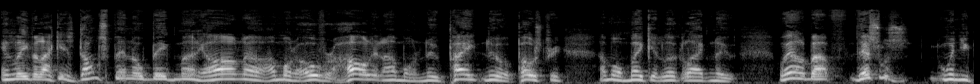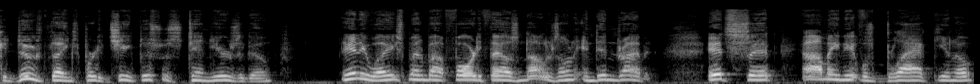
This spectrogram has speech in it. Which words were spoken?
and leave it like it is. Don't spend no big money. Oh, no, I'm going to overhaul it. I'm going to new paint, new upholstery. I'm going to make it look like new. Well, about this was when you could do things pretty cheap. This was 10 years ago. Anyway, he spent about $40,000 on it and didn't drive it. It's set. I mean, it was black, you know,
